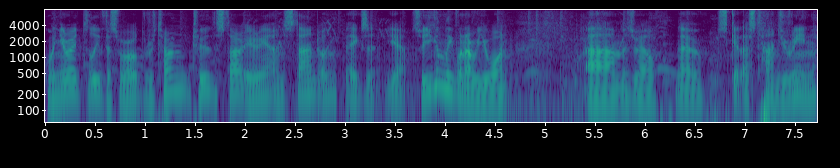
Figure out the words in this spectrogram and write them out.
when you're ready to leave this world, return to the start area and stand on the exit. Yeah, so you can leave whenever you want um, as well. Now, just get this tangerine.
